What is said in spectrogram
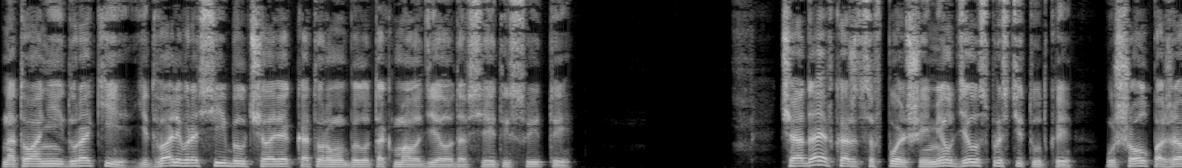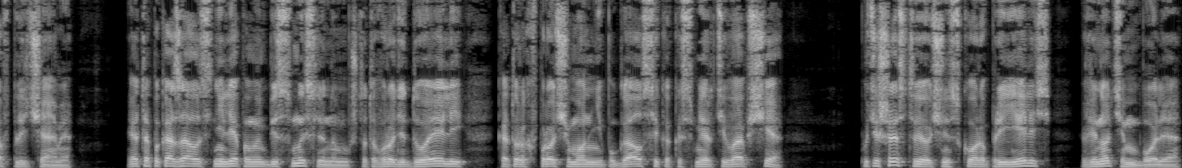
на то они и дураки. Едва ли в России был человек, которому было так мало дела до всей этой суеты. Чаадаев, кажется, в Польше имел дело с проституткой, ушел, пожав плечами. Это показалось нелепым и бессмысленным, что-то вроде дуэлей, которых, впрочем, он не пугался, как и смерти вообще. Путешествия очень скоро приелись, вино тем более.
